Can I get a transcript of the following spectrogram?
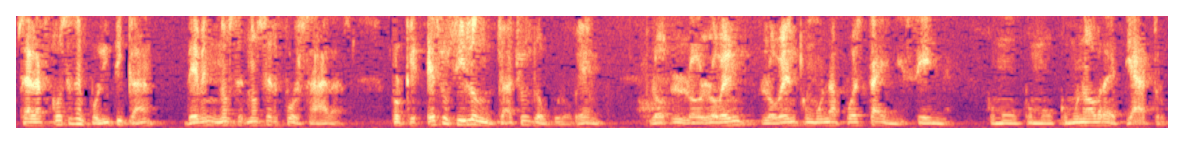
O sea, las cosas en política deben no ser, no ser forzadas, porque eso sí los muchachos lo, lo ven, lo, lo, lo, ven, lo ven como una puesta en escena, como, como, como una obra de teatro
